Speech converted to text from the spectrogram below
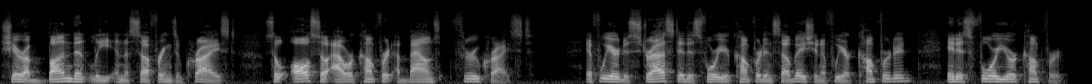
share abundantly in the sufferings of Christ, so also our comfort abounds through Christ. If we are distressed, it is for your comfort and salvation. If we are comforted, it is for your comfort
